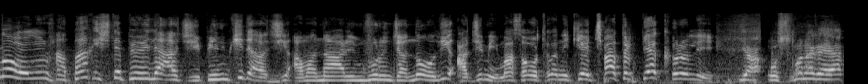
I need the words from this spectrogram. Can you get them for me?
ne olur. Ha bak işte böyle acı. Benimki de acı ama narin vurunca ne oluyor? Acımıyor. Masa ortadan ikiye çatırt diye kırılıyor. ya Osman Aga ya.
